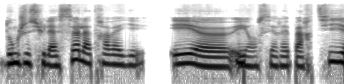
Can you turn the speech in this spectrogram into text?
donc je suis la seule à travailler. Et, mmh. et on s'est réparti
